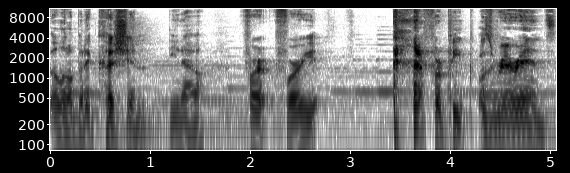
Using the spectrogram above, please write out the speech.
a little bit of cushion, you know, for for for people's rear ends.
